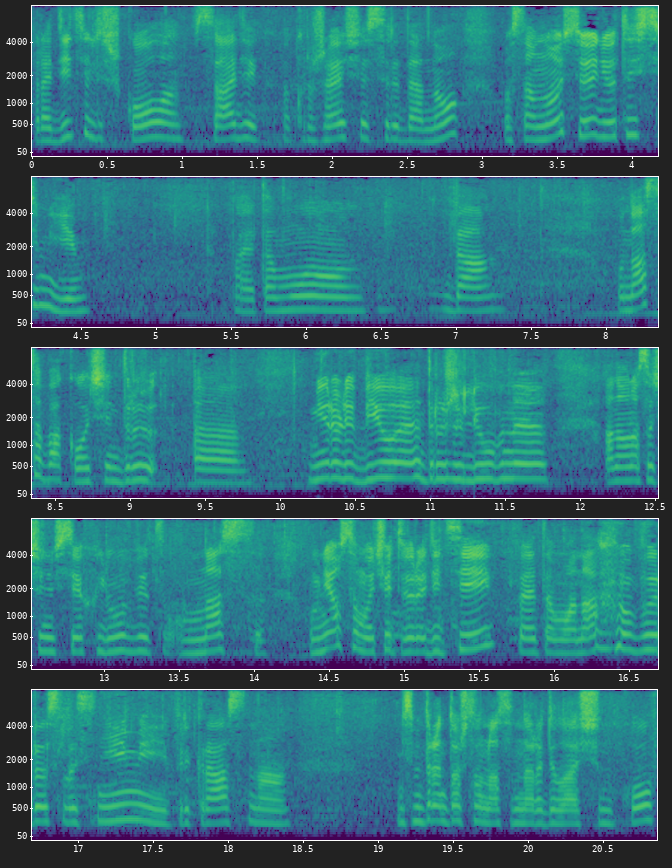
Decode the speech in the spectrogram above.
Родители, школа, садик, окружающая среда. Но в основном все идет из семьи. Поэтому, да, у нас собака очень друж... э, миролюбивая, дружелюбная. Она у нас очень всех любит. У нас, у меня у самой четверо детей, поэтому она выросла с ними и прекрасно. Несмотря на то, что у нас она родила щенков,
